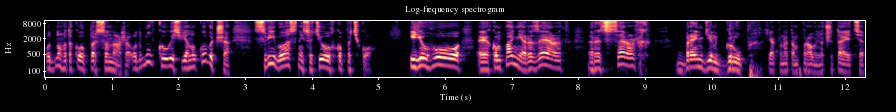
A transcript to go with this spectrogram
Одного такого персонажа. От був колись в Януковича свій власний соціолог Копачко, і його е, компанія Research Branding Group, як вона там правильно читається.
